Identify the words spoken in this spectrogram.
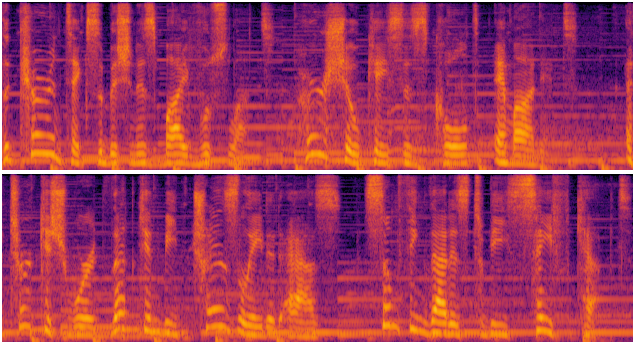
The current exhibition is by Vuslat. Her showcase is called Emanet, a Turkish word that can be translated as something that is to be safe kept.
